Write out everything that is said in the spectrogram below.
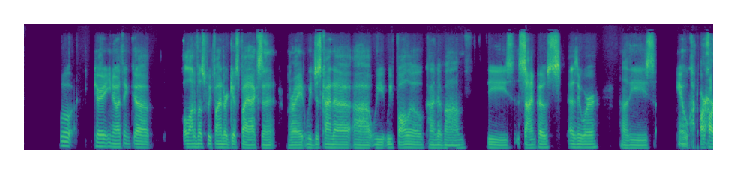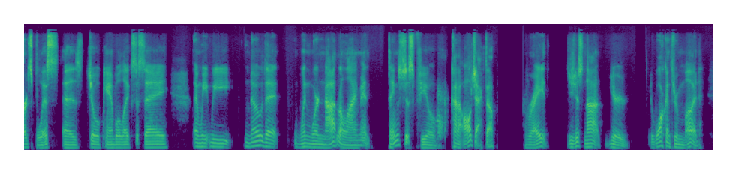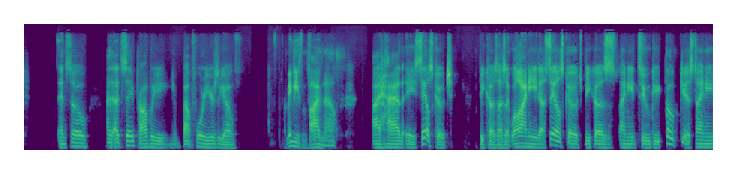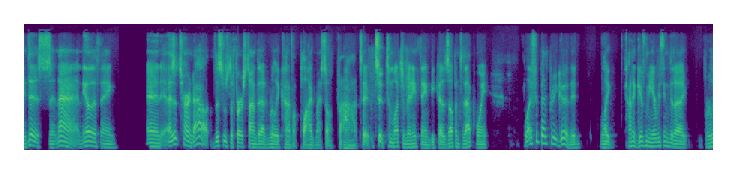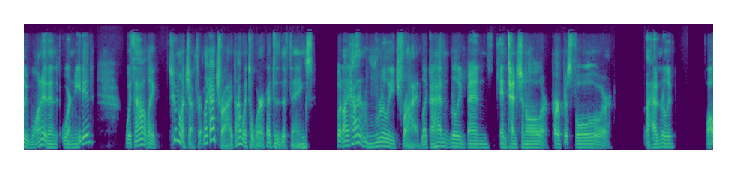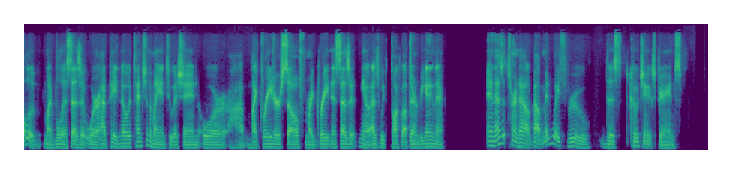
Well, Kerri, you know, I think uh, a lot of us we find our gifts by accident, right? We just kind of uh, we we follow kind of um, these signposts, as it were, uh, these you know our heart's bliss, as Joseph Campbell likes to say, and we we know that when we're not in alignment, things just feel kind of all jacked up, right? You're just not, you're, you're walking through mud. And so I'd, say probably about four years ago, maybe even five now, I had a sales coach because I was like, well, I need a sales coach because I need to get focused. I need this and that and the other thing. And as it turned out, this was the first time that I'd really kind of applied myself uh, to, to, to much of anything because up until that point, life had been pretty good. It like kind of give me everything that I really wanted and or needed without like too much effort. Like I tried, I went to work, I did the things, but I hadn't really tried. Like I hadn't really been intentional or purposeful or I hadn't really followed my bliss, as it were, had paid no attention to my intuition or uh, my greater self, my greatness, as it, you know, as we talked about there in the beginning there. And as it turned out, about midway through this coaching experience,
